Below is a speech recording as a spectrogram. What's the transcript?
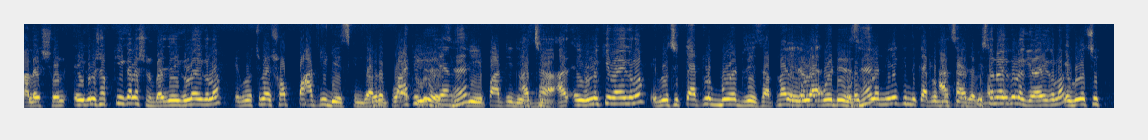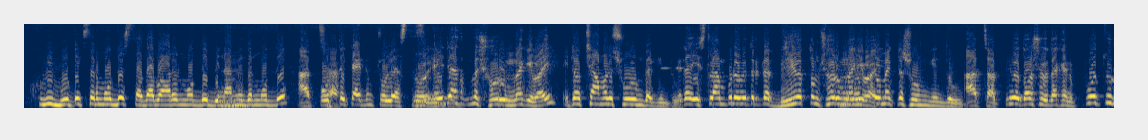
কালেকশন এগুলো সব কি কালেকশন ভাই? এগুলো এগুলো? এগুলো হচ্ছে ভাই সব পার্টি ড্রেস কিন্তু পার্টি ড্রেস হ্যাঁ? পার্টি ড্রেস আচ্ছা আর এগুলো কি ভাই এগুলো? এগুলো হচ্ছে ক্যাটলগ বইয়ের ড্রেস আপনার এগুলো বইয়ের dress, হ্যাঁ? এগুলো নিলে কিন্তু ক্যাটলগ আচ্ছা পিছনে এগুলো কি ভাই এগুলো? এগুলো হচ্ছে খুবই বুটিক্স এর মধ্যে সাদাবাহারের মধ্যে বিনামিদের মধ্যে আচ্ছা। প্রত্যেকটা আইটেম চলে আসছে তো এইটা আপনার শোরুম নাকি ভাই? এটা হচ্ছে আমাদের শোরুমটা কিন্তু। এটা ইসলামপুরের ভিতরে একটা বৃহত্তম শোরুম নাকি ভাই? একটা শোরুম কিন্তু। আচ্ছা প্রিয় দর্শক দেখেন প্রচুর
